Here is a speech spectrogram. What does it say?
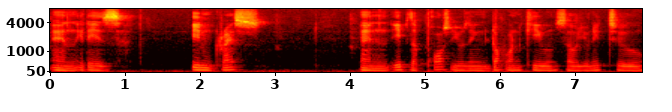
And it is ingress. And if the port using dot one q so you need to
